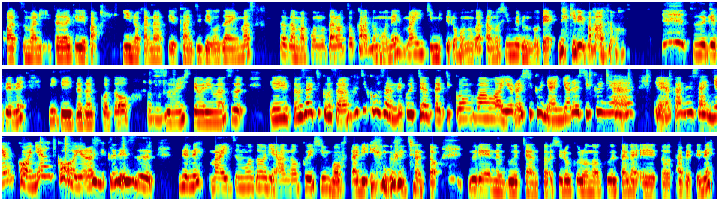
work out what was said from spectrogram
お集まりいただければいいのかなっていう感じでございます。ただまあこのタロットカードもね、毎日見てる方が楽しめるので、できればあの 続けてね、見ていただくことをお勧めしております。えっ、ー、と、幸子さん、藤子さん、猫ちゃんたち、こんばんは。よろしくにゃん、よろしくにゃん。えー、あかねさん、にゃんこ、にゃんこ、よろしくです。でね、まあ、いつも通り、あの、食いしん坊二人、ぐーちゃんと、グレーのぐーちゃんと、白黒のクータが、えっ、ー、と、食べてね、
